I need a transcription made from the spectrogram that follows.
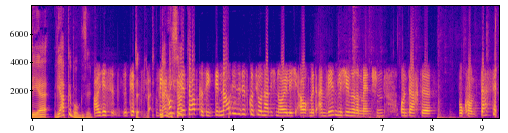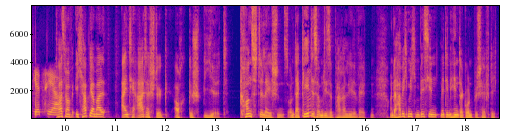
der wir abgebogen sind. Oh, jetzt, wie Nein, kommst du jetzt darauf, Chrissy? Genau diese Diskussion hatte ich neulich auch mit einem wesentlich jüngeren Menschen und dachte, wo kommt das denn jetzt her? Pass mal auf, ich habe ja mal ein Theaterstück auch gespielt. Constellations. Und da geht mhm. es um diese Parallelwelten. Und da habe ich mich ein bisschen mit dem Hintergrund beschäftigt.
